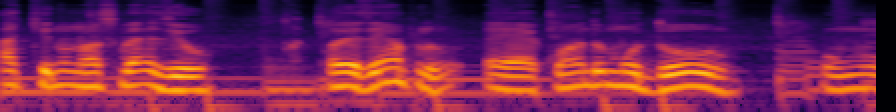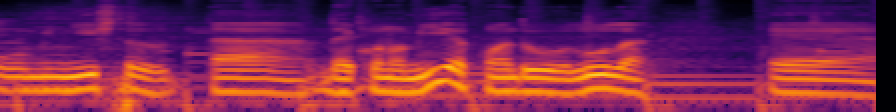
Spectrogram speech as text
aqui no nosso Brasil. Por exemplo, é, quando mudou o, o ministro da, da Economia, quando Lula é,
